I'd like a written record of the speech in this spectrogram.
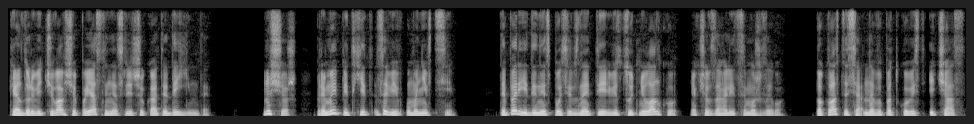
Келдор відчував, що пояснення слід шукати деінде. Ну що ж, прямий підхід завів у манівці. Тепер єдиний спосіб знайти відсутню ланку, якщо взагалі це можливо, покластися на випадковість і час,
